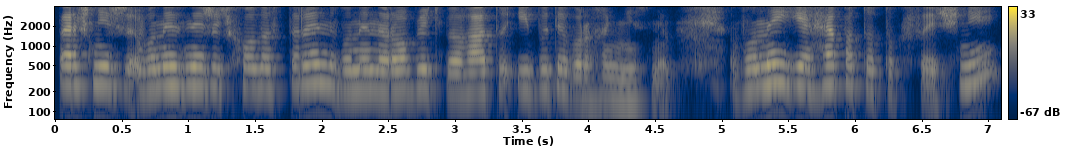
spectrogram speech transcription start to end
Перш ніж вони знижать холестерин, вони нароблять багато ібиди в організмі. Вони є гепатотоксичні,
